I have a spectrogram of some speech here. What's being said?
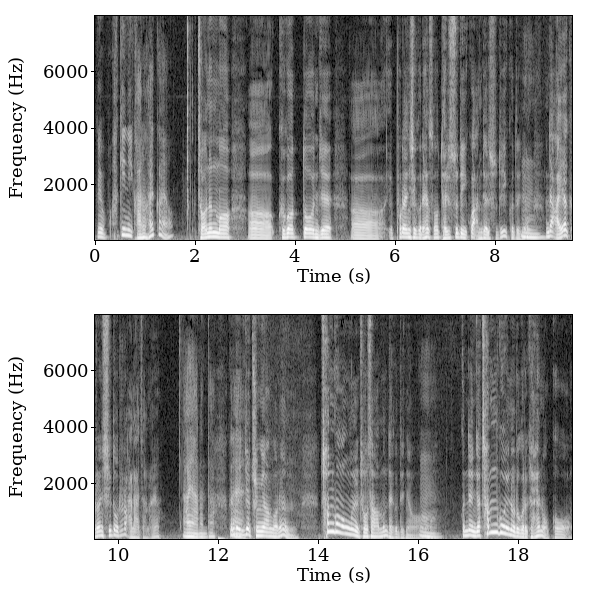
그 확인이 가능할까요? 저는 뭐, 어, 그것도 이제, 어, 포렌식을 해서 될 수도 있고 안 될 수도 있거든요. 음. 근데 아예 그런 시도를 안 하잖아요. 아예 안 한다. 근데 네. 이제 중요한 거는 천공을 조사하면 되거든요. 음. 근데 이제 참고인으로 그렇게 해놓고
